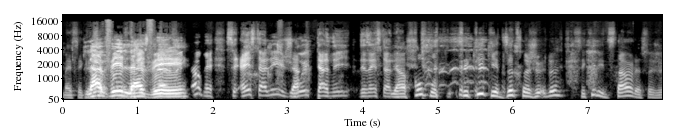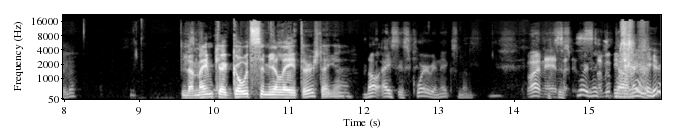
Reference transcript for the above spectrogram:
Mais c'est Laver, clair. laver. Non, mais c'est installé, jouer, tanné, Il désinstallé. en faut pour. C'est qui qui édite ce jeu-là? C'est qui l'éditeur de ce jeu-là? Le même que Goat Simulator, je regarde. Non, hey, c'est Square Enix, man. Ouais, mais C'est ça, Square ça Enix. veut pas dire- Sérieux?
